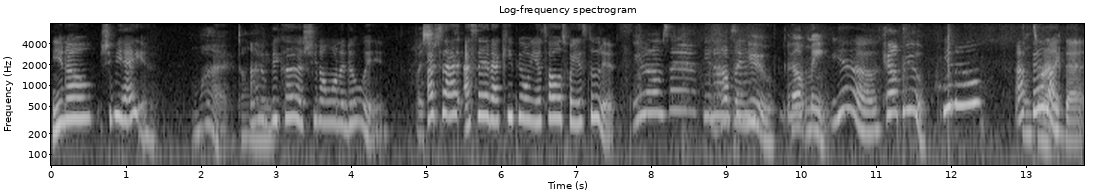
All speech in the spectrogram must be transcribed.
You know, she be hating. Why? Don't I, because she don't want to do it. But I said, I said, I keep you on your toes for your students. you know what I'm saying? You know I'm helping you, help me, Yeah, help you. you know, I That's feel right. like that.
